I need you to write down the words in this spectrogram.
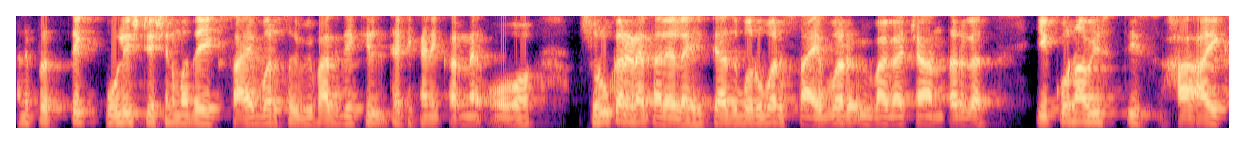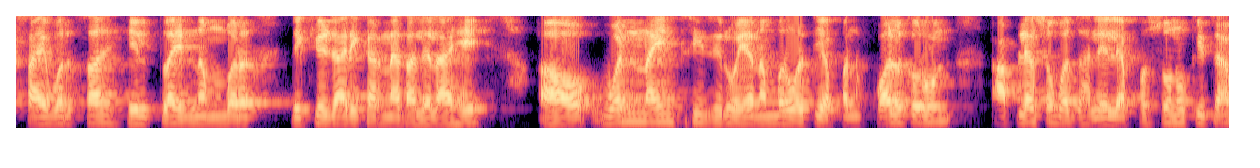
आणि प्रत्येक पोलीस स्टेशनमध्ये एक सायबरचा विभाग देखील त्या ठिकाणी करण्यात सुरू करण्यात आलेला आहे. त्याचबरोबर सायबर विभागाच्या अंतर्गत एकोणावीस तीस हा एक सायबरचा हेल्पलाईन नंबर देखील जारी करण्यात आलेला आहे. वन नाईन थ्री झिरो या नंबरवरती आपण कॉल करून आपल्यासोबत झालेल्या फसवणुकीचा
